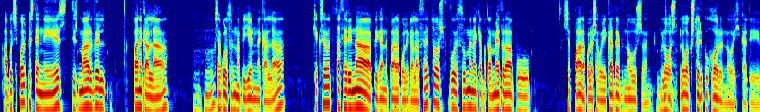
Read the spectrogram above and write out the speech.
Από τις υπόλοιπες ταινίες της Marvel πάνε καλά, mm-hmm. εξακολουθούν να πηγαίνουν καλά και ξέρω ότι τα θερινά πήγαν πάρα πολύ καλά φέτος, βοηθούμενα και από τα μέτρα που σε πάρα πολλά εισαγωγικά τα ευνοούσαν. Mm. Λόγω, λόγω εξωτερικού χώρου εννοώ, όχι κάτι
